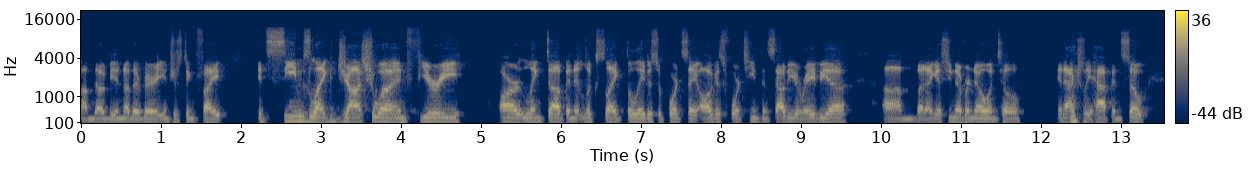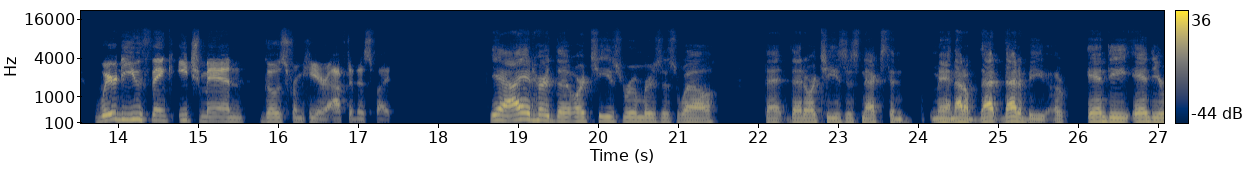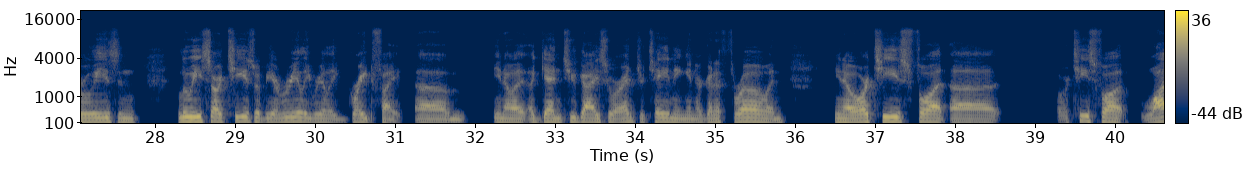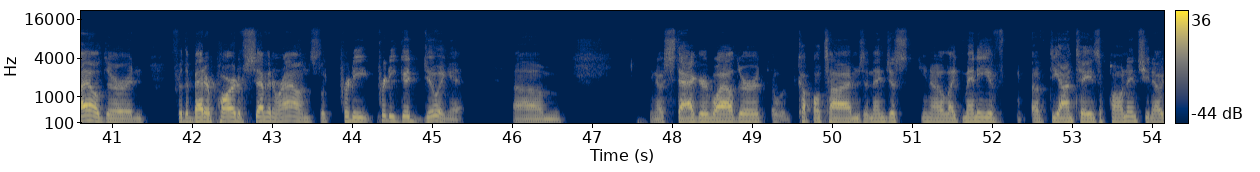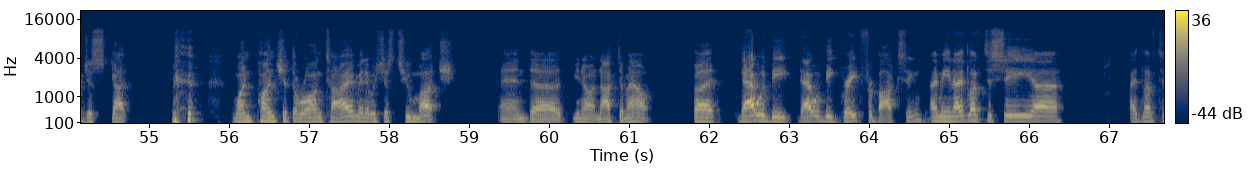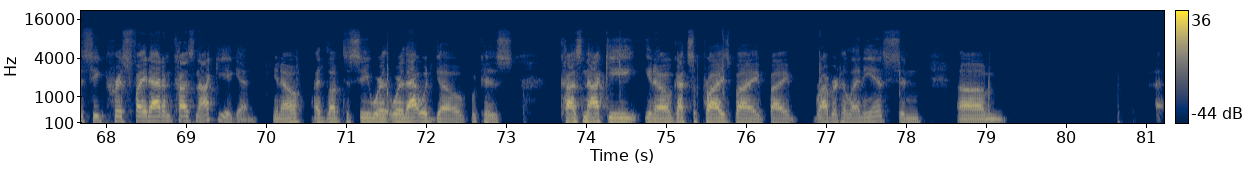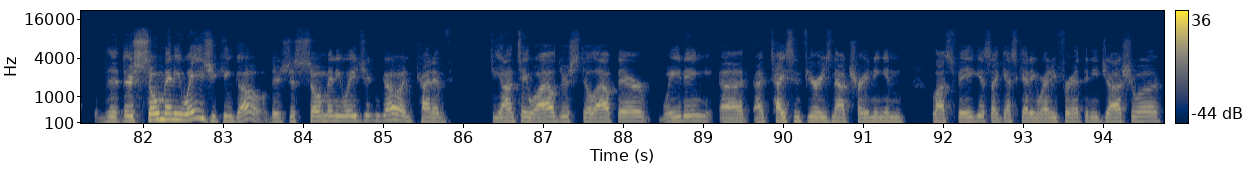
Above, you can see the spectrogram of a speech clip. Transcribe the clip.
Um, that would be another very interesting fight. It seems like Joshua and Fury are linked up, and it looks like the latest reports say August 14th in Saudi Arabia. Um, but I guess you never know until it actually happens. So, where do you think each man goes from here after this fight? Yeah, I had heard the Ortiz rumors as well that that Ortiz is next, and man, that'll that that'll be a, Andy Andy Ruiz and Luis Ortiz would be a really really great fight. Um, you know, again, two guys who are entertaining and are going to throw. And you know, Ortiz fought uh, Ortiz fought Wilder, and for the better part of seven rounds, looked pretty pretty good doing it. Um, you know, staggered Wilder a couple times, and then just you know, like many of of Deontay's opponents, you know, just got one punch at the wrong time, and it was just too much, and uh, you know, knocked him out but that would be that would be great for boxing. I mean, I'd love to see uh, I'd love to see Chris fight Adam Kownacki again. You know, I'd love to see where where that would go because Kownacki, you know, got surprised by by Robert Helenius and um, th- there's so many ways you can go. There's just so many ways you can go, and kind of Deontay Wilder's still out there waiting. Uh, uh, Tyson Fury's now training in Las Vegas, I guess, getting ready for Anthony Joshua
